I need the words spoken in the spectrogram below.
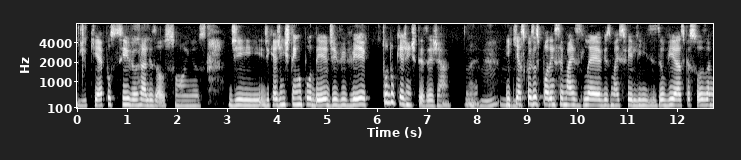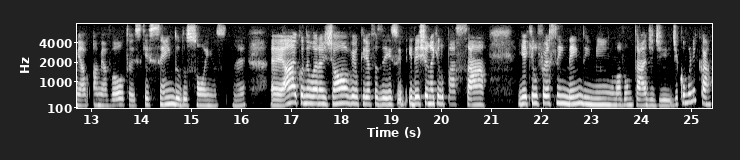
de que é possível realizar os sonhos, de, de que a gente tem o poder de viver tudo o que a gente desejar. Né? Uhum, uhum. E que as coisas podem ser mais leves, mais felizes. Eu via as pessoas à minha, à minha volta esquecendo dos sonhos, né? É, ah, quando eu era jovem eu queria fazer isso e, e deixando aquilo passar. E aquilo foi acendendo em mim uma vontade de, de comunicar.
